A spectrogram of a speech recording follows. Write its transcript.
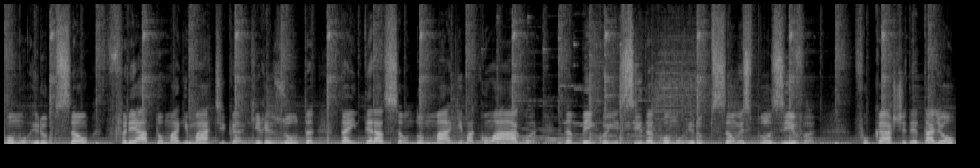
como erupção freatomagmática, que resulta da interação do magma com a água, também conhecida como erupção explosiva. Fukashi detalhou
